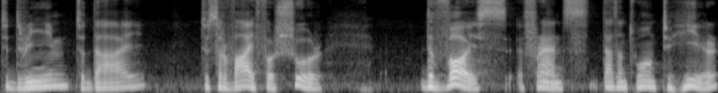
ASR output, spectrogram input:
to dream, to die, to survive for sure. The voice France doesn't want to hear,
